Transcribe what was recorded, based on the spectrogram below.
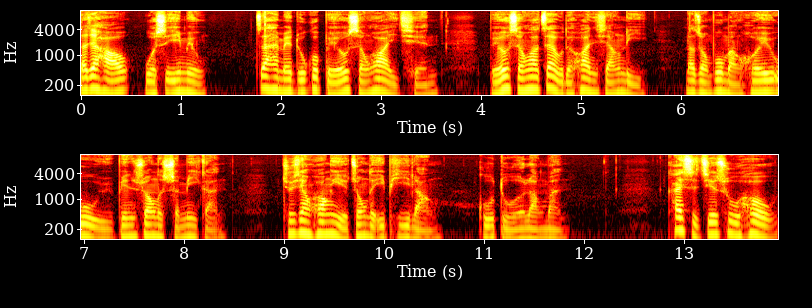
大家好，我是 emu。在还没读过北欧神话以前，北欧神话在我的幻想里，那种布满灰雾与冰霜的神秘感，就像荒野中的一匹狼，孤独而浪漫。开始接触后，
